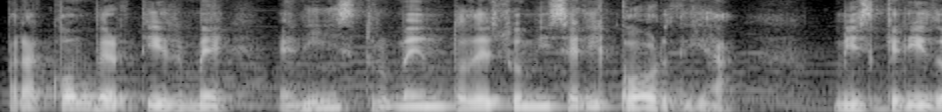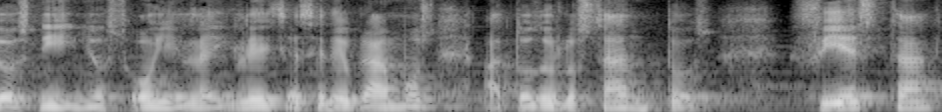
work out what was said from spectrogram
para convertirme en instrumento de su misericordia. Mis queridos niños, hoy en la iglesia celebramos a todos los santos, fiesta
